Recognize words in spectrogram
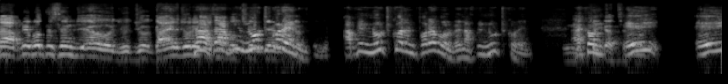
না আপনি বলতেছেন গায়ের জোরে আপনি নোট করেন। আপনি নোট করেন পরে বলবেন আপনি নোট করেন। এখন এই এই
